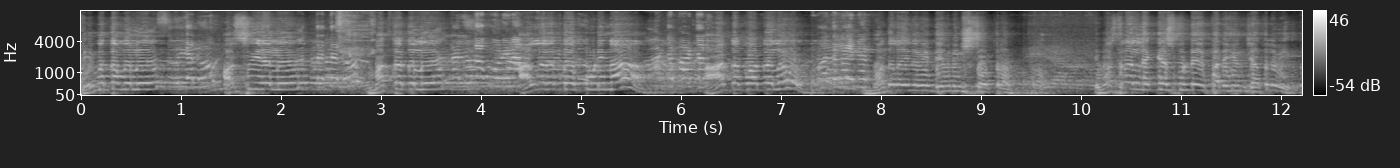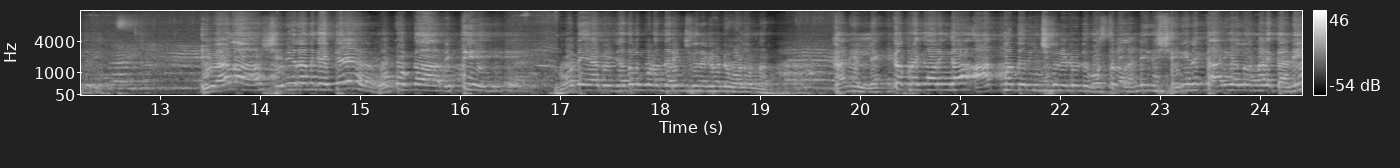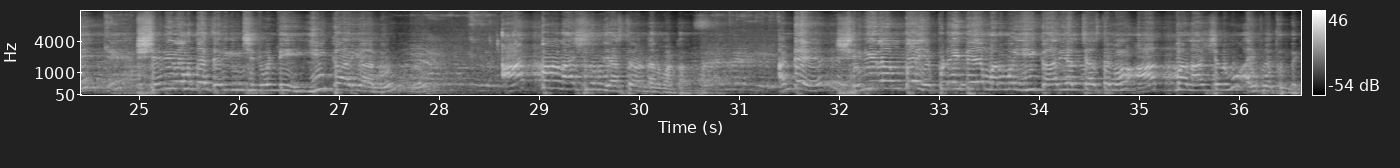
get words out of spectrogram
విమతములు సూయలు అసూయలు మత్తతులు అల్లరితో కూడిన ఆటపాటలు ఆటపాటలు మొదలైన మొదలైనవి దేవునికి స్తోత్రం. ఈ వస్త్రాలు లెక్కేసుకుంటే పదిహేను జతలువి ఈవేళ శరీరానికి అయితే ఒక్కొక్క వ్యక్తి నూట యాభై జతలు కూడా ధరించుకునేటువంటి వాళ్ళు ఉన్నారు. కానీ లెక్క ప్రకారంగా ఆత్మ ధరించుకునేటువంటి వస్త్రాలు అంటే ఇది శరీర కార్యాలు అన్నాడు కానీ శరీరంతో జరిగించేటువంటి ఈ కార్యాలు ఆత్మను నాశనం చేస్తూ ఉంటానమాట అంటే శరీరంతో ఎప్పుడైతే మనము ఈ కార్యాలు చేస్తామో ఆత్మ నాశనము అయిపోతుంది.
